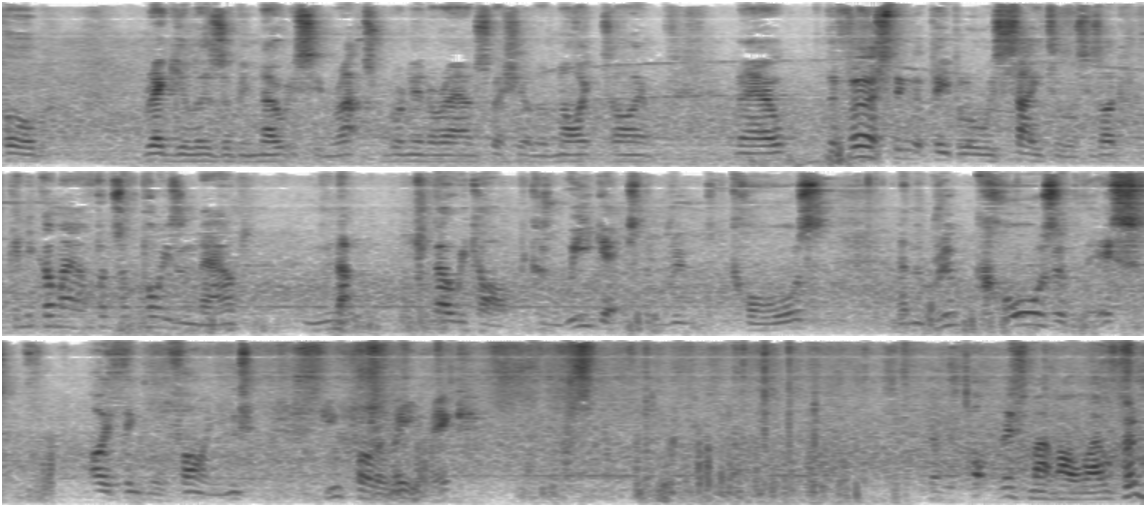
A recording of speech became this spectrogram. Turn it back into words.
pub. Regulars have been noticing rats running around, especially on the night time. Now, the first thing that people always say to us is like, can you come out and put some poison down? No, no we can't, because we get to the root cause, and the root cause of this, I think we'll find, if you follow me, Rick, pop this manhole open,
